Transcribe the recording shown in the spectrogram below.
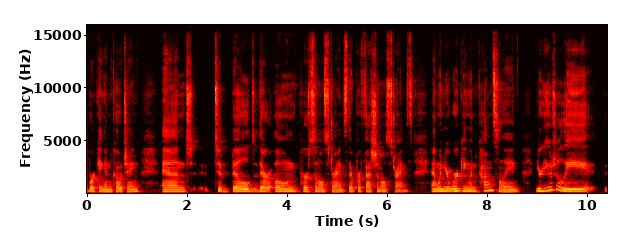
working in coaching and to build their own personal strengths, their professional strengths. And when you're working in counseling, you're usually uh,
